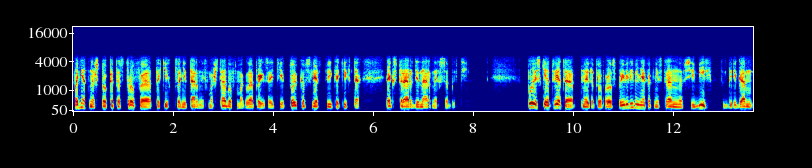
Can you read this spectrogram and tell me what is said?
Понятно, что катастрофа таких планетарных масштабов могла произойти только вследствие каких-то экстраординарных событий. Поиски ответа на этот вопрос привели меня, как ни странно, в Сибирь, к берегам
